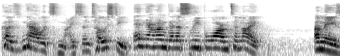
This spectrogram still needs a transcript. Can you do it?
Cause now it's nice and toasty. And now I'm gonna sleep warm tonight. Amazing.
